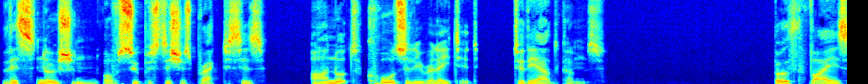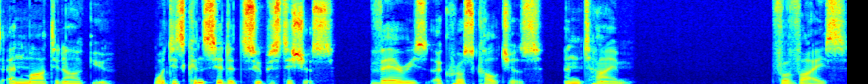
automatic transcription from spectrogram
This notion of superstitious practices are not causally related to the outcomes. Both Vyse and Martin argue what is considered superstitious varies across cultures and time. For Vyse,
